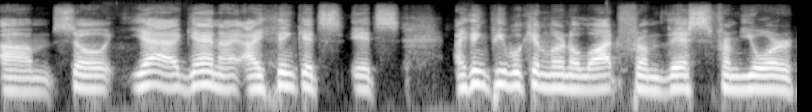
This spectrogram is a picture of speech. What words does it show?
um so yeah again I, I think it's it's I think people can learn a lot from this, from your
